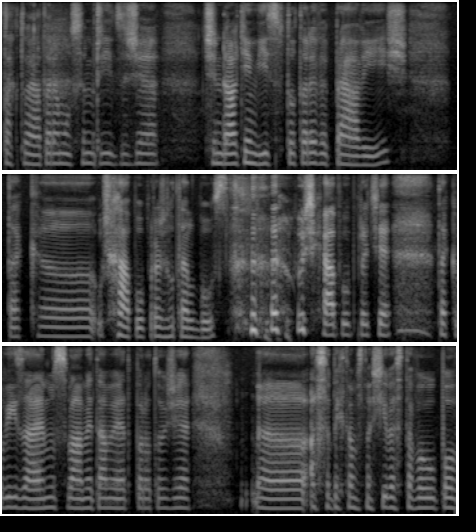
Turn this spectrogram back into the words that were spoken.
Tak to já teda musím říct, že čím dál tím víc to tady vyprávíš, tak uh, už chápu, proč hotelbus. už chápu, proč je takový zájem s vámi tam jet, protože uh, asi bych tam s naší vestavou po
